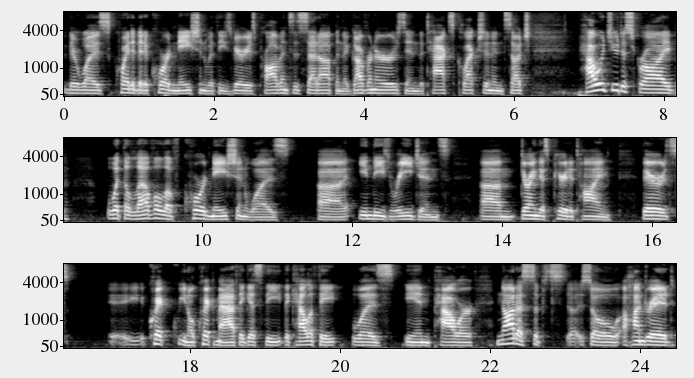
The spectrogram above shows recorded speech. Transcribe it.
there was quite a bit of coordination with these various provinces set up and the governors and the tax collection and such. How would you describe what the level of coordination was uh, in these regions um, during this period of time. There's uh, quick, you know, quick math. I guess the the caliphate was in power not a uh, so a hundred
